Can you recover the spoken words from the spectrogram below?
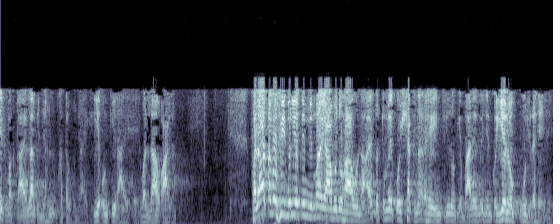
एक वक्त आएगा कि जहन्नम खत्म हो जाएगी, ये उनकी राय है, वल्लाह आलम। फला तगफी मरियत मिमा याबुदहा तो तुम्हें कोई शक न रहे इन चीज़ों के बारे में जिनको ये लोग पूज रहे हैं।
